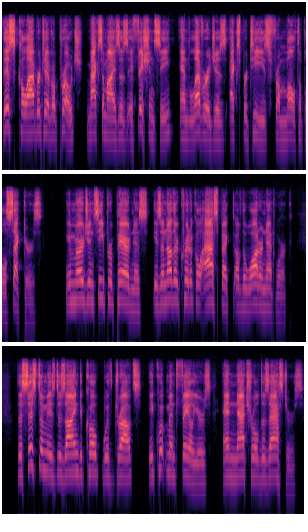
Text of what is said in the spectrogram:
this collaborative approach maximizes efficiency and leverages expertise from multiple sectors. Emergency preparedness is another critical aspect of the water network. The system is designed to cope with droughts, equipment failures, and natural disasters.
